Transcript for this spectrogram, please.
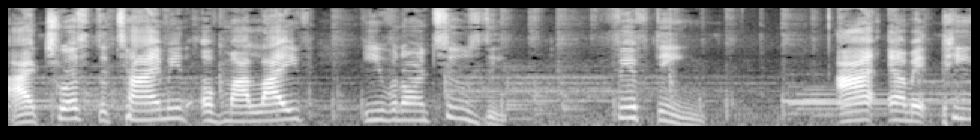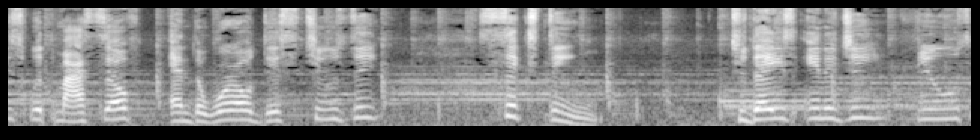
I trust the timing of my life even on Tuesday. 15. I am at peace with myself and the world this Tuesday. 16. Today's energy fuels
